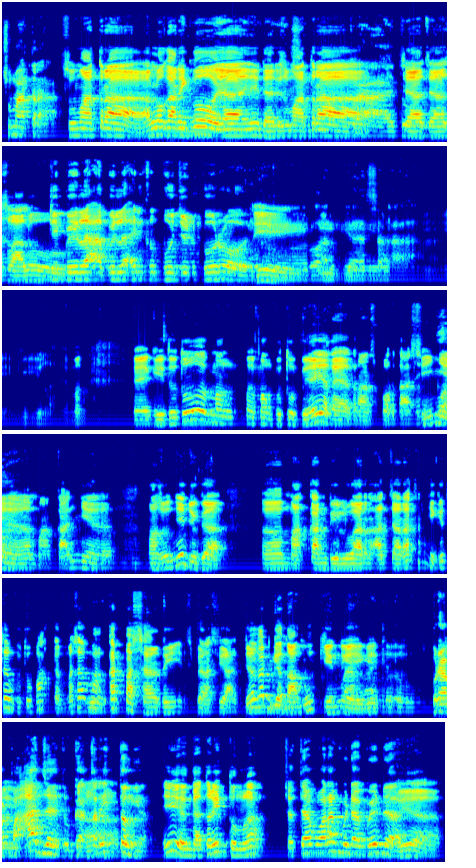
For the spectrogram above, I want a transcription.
Sumatera. Sumatera halo Kak Riko ya ini dari Sumatera sehat-sehat selalu dibela-belain ke Bojonegoro. Ih, Luar biasa. Gila, emang kayak gitu tuh emang emang butuh biaya kayak transportasinya, makannya. Maksudnya juga eh, makan di luar acara kan ya kita butuh makan. Masa Hmm. makan pas hari inspirasi aja kan gak, nggak mungkin kayak Makanya gitu. itu. Berapa Iya. aja itu? Gak terhitung ya. Iya nggak terhitung lah. Setiap orang beda-beda. Iya.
